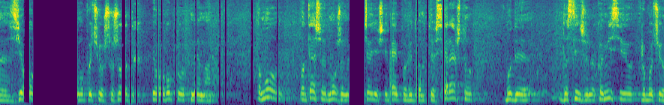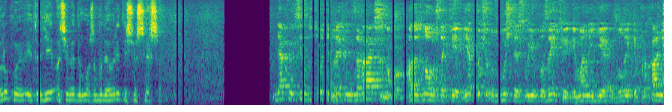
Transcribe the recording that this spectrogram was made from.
Е, з його почув, що жодних його боку нема. Тому про те, що можу на сьогоднішній день повідомити, все решту буде досліджено комісією, робочою групою, і тоді, очевидно, можна буде говорити що ширше. Дякую всім присутнім. Брифінг завершено. Але знову ж таки, я хочу озвучити свою позицію, і в мене є велике прохання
